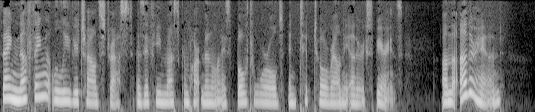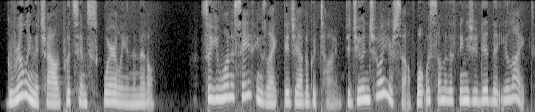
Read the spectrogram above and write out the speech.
saying nothing will leave your child stressed, as if he must compartmentalize both worlds and tiptoe around the other experience. On the other hand, grilling the child puts him squarely in the middle. So you want to say things like, Did you have a good time? Did you enjoy yourself? What was some of the things you did that you liked?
